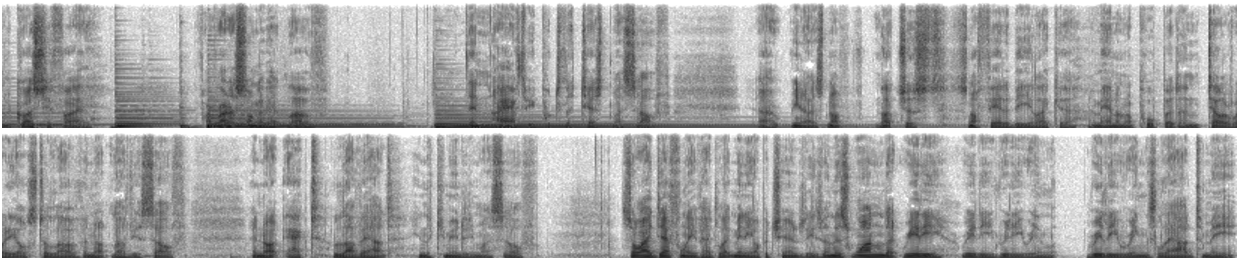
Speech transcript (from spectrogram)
of course, if I if I write a song about love, I have to be put to the test myself. Uh, you know, it's not not just it's not fair to be like a, a man on a pulpit and tell everybody else to love and not love yourself, and not act love out in the community myself. So I definitely have had like many opportunities, and there's one that really, really, really, really, really rings loud to me.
